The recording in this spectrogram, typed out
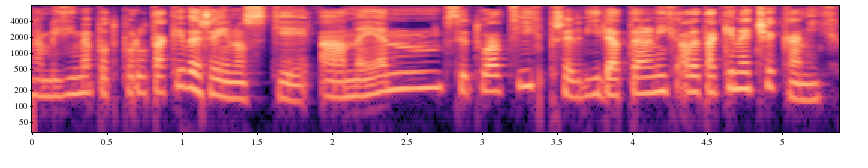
nabízíme podporu taky veřejnosti a nejen v situacích předvídatelných, ale taky nečekaných.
